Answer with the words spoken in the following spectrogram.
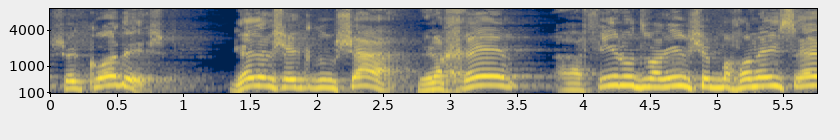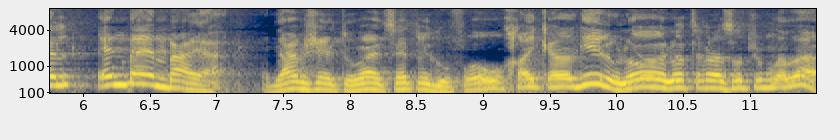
של קודש. גדר של קדושה, ולכן אפילו דברים שבמכוני ישראל אין בהם בעיה. אדם שתורה יוצאת מגופו הוא חי כרגיל, הוא לא, לא צריך לעשות שום דבר,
